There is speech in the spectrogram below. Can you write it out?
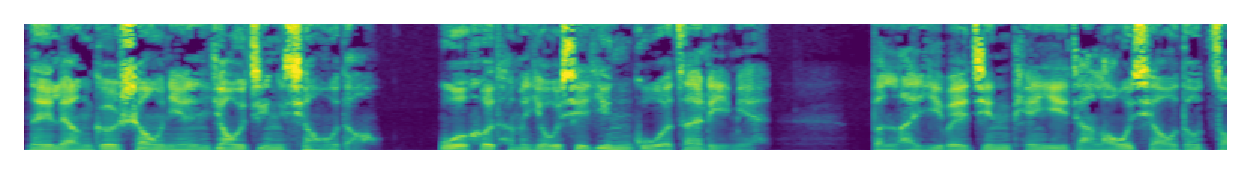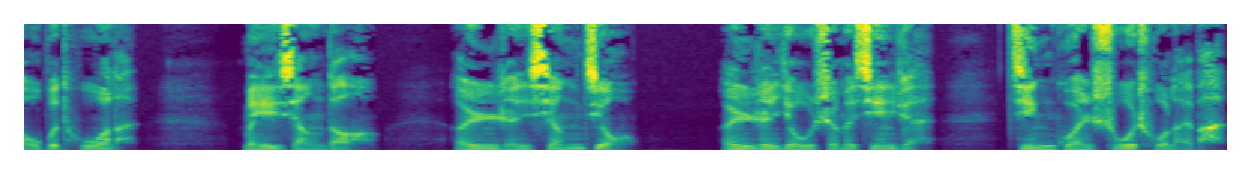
那两个少年要尽孝道：“我和他们有些因果在里面，本来以为今天一家老小都走不脱了，没想到。”恩人相救，恩人有什么心愿，尽管说出来吧。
